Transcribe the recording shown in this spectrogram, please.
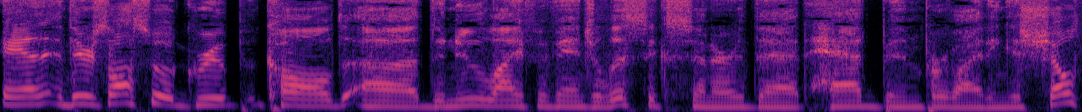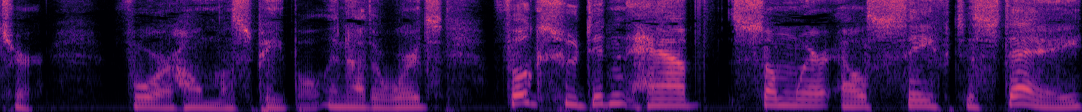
and there's also a group called uh, the New Life Evangelistic Center that had been providing a shelter for homeless people. In other words, folks who didn't have somewhere else safe to stay,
